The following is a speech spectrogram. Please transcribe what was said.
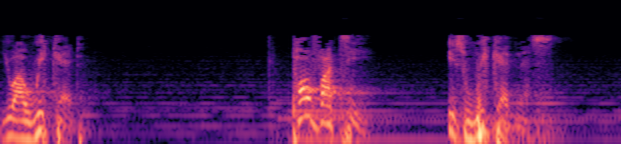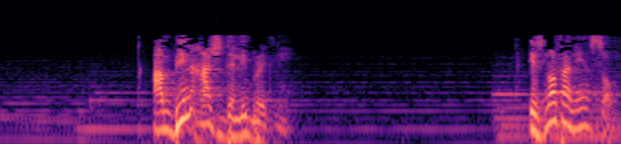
you are wicked. Poverty is wickedness. I'm being harsh deliberately. It's not an insult.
